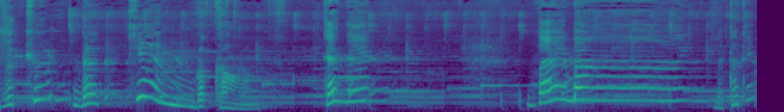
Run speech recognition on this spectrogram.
ズキュンだけんばかんじゃあね。バイバイ。またね。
